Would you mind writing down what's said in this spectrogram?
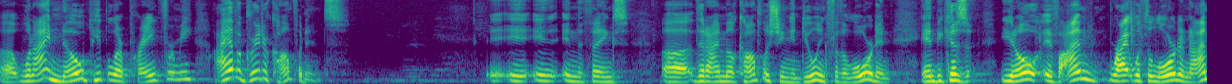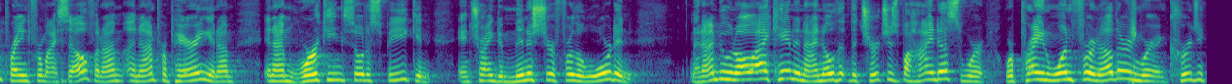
Uh, when I know people are praying for me, I have a greater confidence in, in the things uh, that I'm accomplishing and doing for the Lord. And, and because, you know, if I'm right with the Lord and I'm praying for myself and I'm, and I'm preparing and I'm, and I'm working, so to speak, and, and trying to minister for the Lord and, and I'm doing all I can, and I know that the church is behind us. We're, we're praying one for another and we're encouraging.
